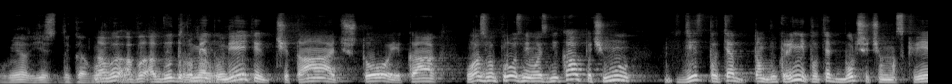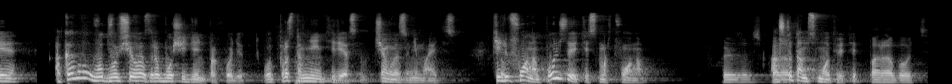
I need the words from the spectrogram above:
у меня есть договор. Ну, а вы, а вы, а вы документы умеете читать, что и как? У вас вопрос не возникал, почему здесь платят, там в Украине платят больше, чем в Москве? А как вот вообще у вас рабочий день проходит? Вот просто мне интересно, чем вы занимаетесь? Телефоном пользуетесь, смартфоном? Пользуюсь А по что там смотрите? По работе.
